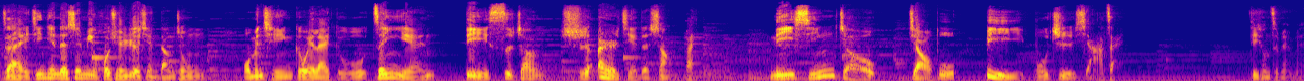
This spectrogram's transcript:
在今天的生命活泉热线当中，我们请各位来读箴言第四章十二节的上半：你行走脚步必不致狭窄。弟兄姊妹们，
